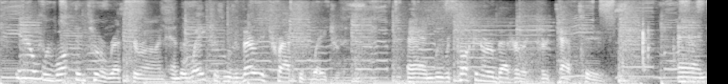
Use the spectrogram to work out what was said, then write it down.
you know, we walked into a restaurant and the waitress was a very attractive waitress. And we were talking to her about her, her tattoos. And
